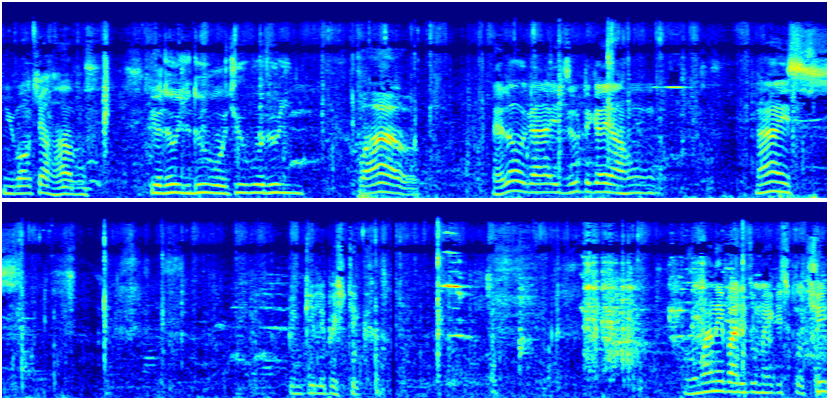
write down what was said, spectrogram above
You walk your hub. You do, you do what you were doing. Wow. Hello guys, उठ गया हूँ. Nice. पिंकी लिपस्टिक घुमा नहीं पा रही तू मैं किसको, छी?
